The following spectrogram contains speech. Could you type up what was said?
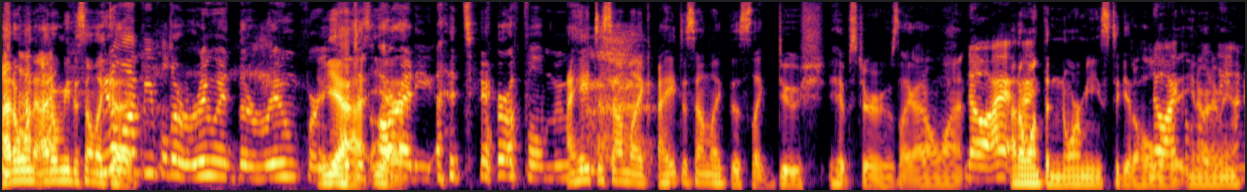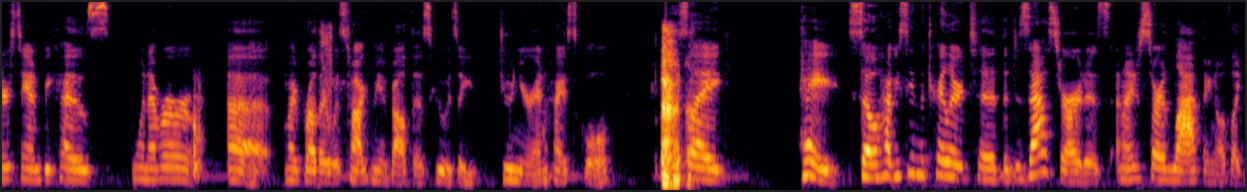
I don't want. I don't mean to sound like you don't a. want people to ruin the room for you, Yeah, which is yeah. already a terrible movie. I hate to sound like I hate to sound like this like douche hipster who's like I don't want No, I. I don't want the normies to get a hold No, of I it. You know what I mean? understand because whenever uh, my brother was talking to me about this, who was a junior in high school, he's like, "Hey, so have you seen the trailer to The Disaster Artist?" And I just started laughing. I was like,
